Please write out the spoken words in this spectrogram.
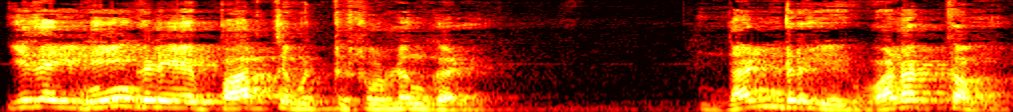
இதை நீங்களே பார்த்துவிட்டு சொல்லுங்கள். நன்றி வணக்கம்.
